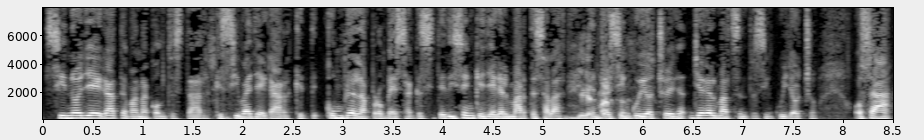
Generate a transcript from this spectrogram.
si no llega te van a contestar, que sí va a llegar, que te cumplen la promesa, que si te dicen que llega el martes a las Llega entre martes. 5 y 8, llega, llega el martes entre 5 y 8. O sea,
